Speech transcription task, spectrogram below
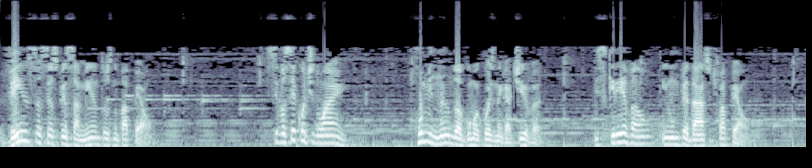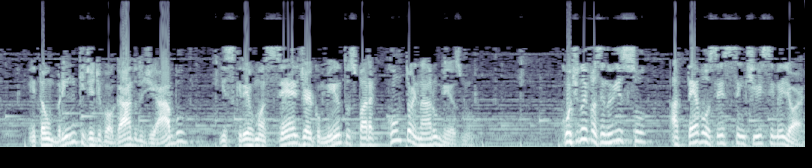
Vença seus pensamentos no papel. Se você continuar ruminando alguma coisa negativa, escreva-o em um pedaço de papel. Então brinque de advogado do diabo e escreva uma série de argumentos para contornar o mesmo. Continue fazendo isso até você sentir-se melhor.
